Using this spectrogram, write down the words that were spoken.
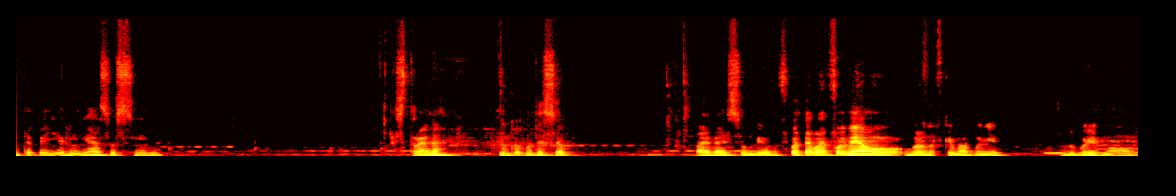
Até perdi a linha de raciocínio. Estranho, né? Nunca aconteceu. Vai, vai, sumiu. Ficou até mais. Foi mesmo, Bruno. Fiquei mais bonito. Tudo bem, irmão?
